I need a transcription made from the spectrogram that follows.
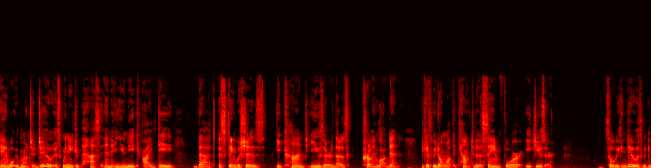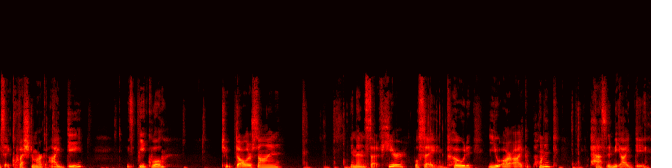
And what we want to do is we need to pass in a unique ID that distinguishes the current user that is currently logged in because we don't want the count to be the same for each user. So what we can do is we can say question mark ID is equal to dollar sign and then inside of here we'll say encode URI component pass in the ID.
